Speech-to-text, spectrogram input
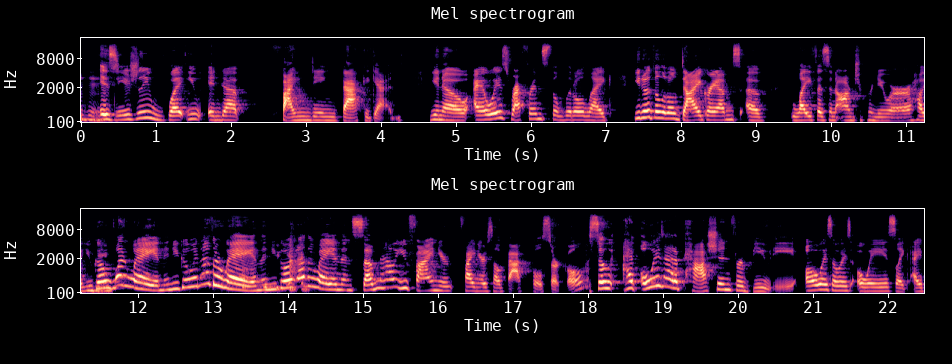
mm-hmm. is usually what you end up finding back again. You know, I always reference the little, like, you know, the little diagrams of life as an entrepreneur how you go mm-hmm. one way and then you go another way and then you go another way and then somehow you find your find yourself back full circle so i've always had a passion for beauty always always always like i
